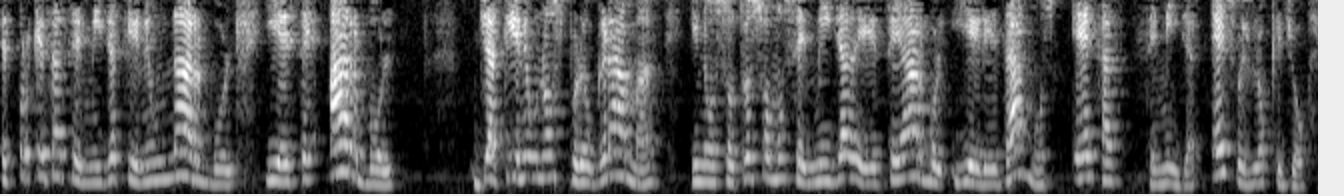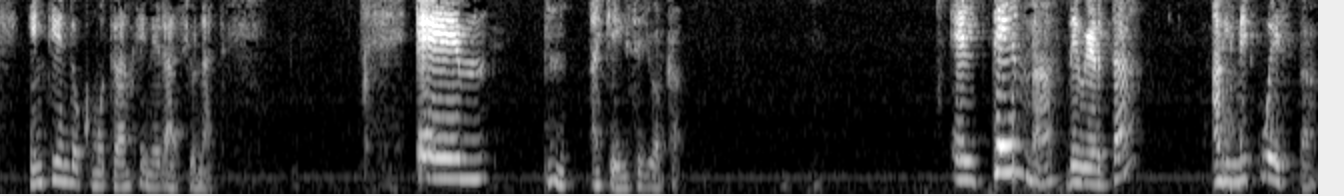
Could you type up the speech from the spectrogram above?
es porque esa semilla tiene un árbol y ese árbol ya tiene unos programas y nosotros somos semilla de ese árbol y heredamos esas semillas. Eso es lo que yo entiendo como transgeneracional. Eh, ¿Qué hice yo acá? El tema, de verdad, a mí me cuesta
